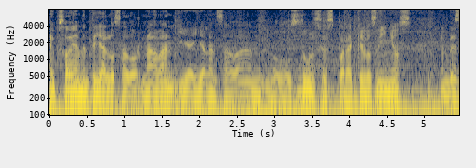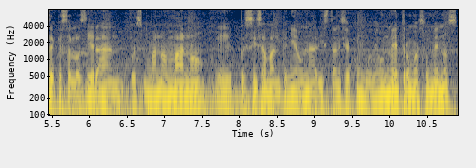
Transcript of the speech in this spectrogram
y pues obviamente ya los adornaban y ahí ya lanzaban los dulces para que los niños, en vez de que se los dieran pues mano a mano, eh, pues sí se mantenía una distancia como de un metro más o menos,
